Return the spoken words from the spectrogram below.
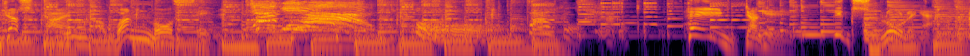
Just time for one more thing. Duggee hug! Oh. Duggee hug. Hey, Duggee, the exploring act.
